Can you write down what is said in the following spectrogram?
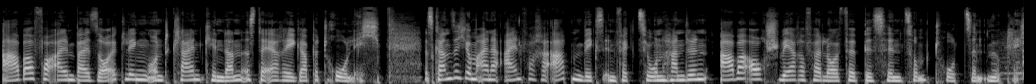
aber vor allem bei Säuglingen und Kleinkindern ist der Erreger bedrohlich. Es kann sich um eine einfache Atemwegsinfektion handeln, aber auch schwere Verläufe bis hin zum Tod sind möglich.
